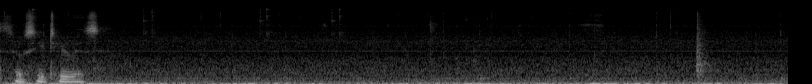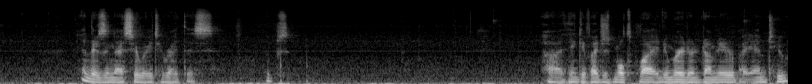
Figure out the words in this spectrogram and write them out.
So C2 is And there's a nicer way to write this. Oops. Uh, I think if I just multiply numerator and denominator by m2,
